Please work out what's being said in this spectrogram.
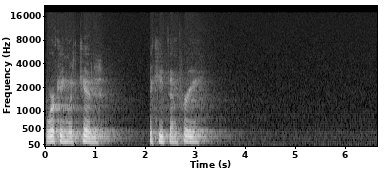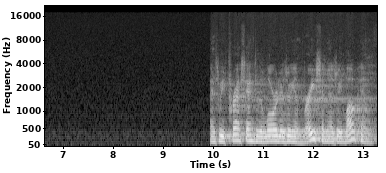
working with kids to keep them free. As we press into the Lord, as we embrace Him, as we love Him,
